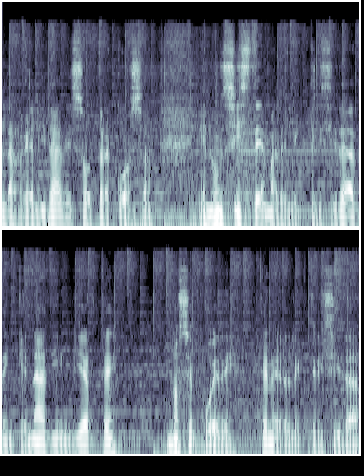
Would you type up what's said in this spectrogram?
la realidad es otra cosa. En un sistema de electricidad en que nadie invierte, no se puede tener electricidad.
